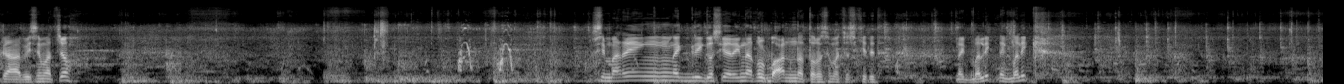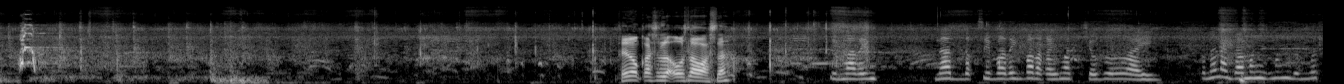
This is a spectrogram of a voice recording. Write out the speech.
Grabe si Macho. Si Maring nagligos ka rin na tulbaan na to si Macho si Kirid. Nagbalik, nagbalik. Sino ka sa laos lawas na? Si Maring. Nadlock si Maring para kay Macho Guray. Kung na nagamang mang lumas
